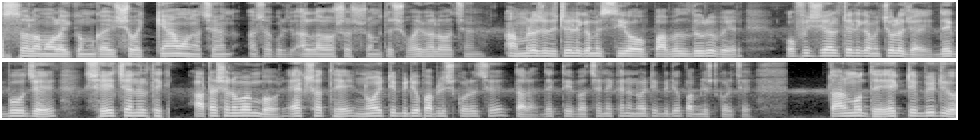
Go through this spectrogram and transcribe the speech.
আসসালামু আলাইকুম গাইজ সবাই কেমন আছেন? আশা করি আল্লাহ সমিতে সবাই ভালো আছেন। আমরা যদি টেলিগ্রামের সিও পাবেল দুরবের অফিসিয়াল টেলিগ্রামে চলে যাই, দেখব যে সেই চ্যানেল থেকে আঠাশে নভেম্বর একসাথে নয়টি ভিডিও পাবলিশ করেছে তারা। দেখতেই পাচ্ছেন, এখানে নয়টি ভিডিও পাবলিশ করেছে। তার মধ্যে একটি ভিডিও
